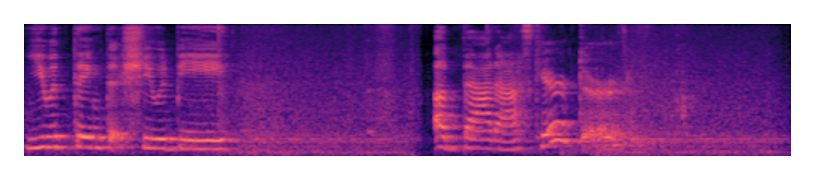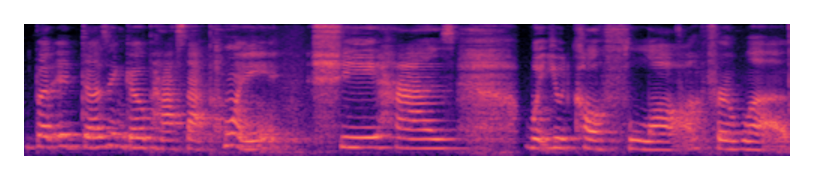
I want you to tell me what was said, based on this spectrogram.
you would think that she would be a badass character. But it doesn't go past that point. She has what you would call a flaw for love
